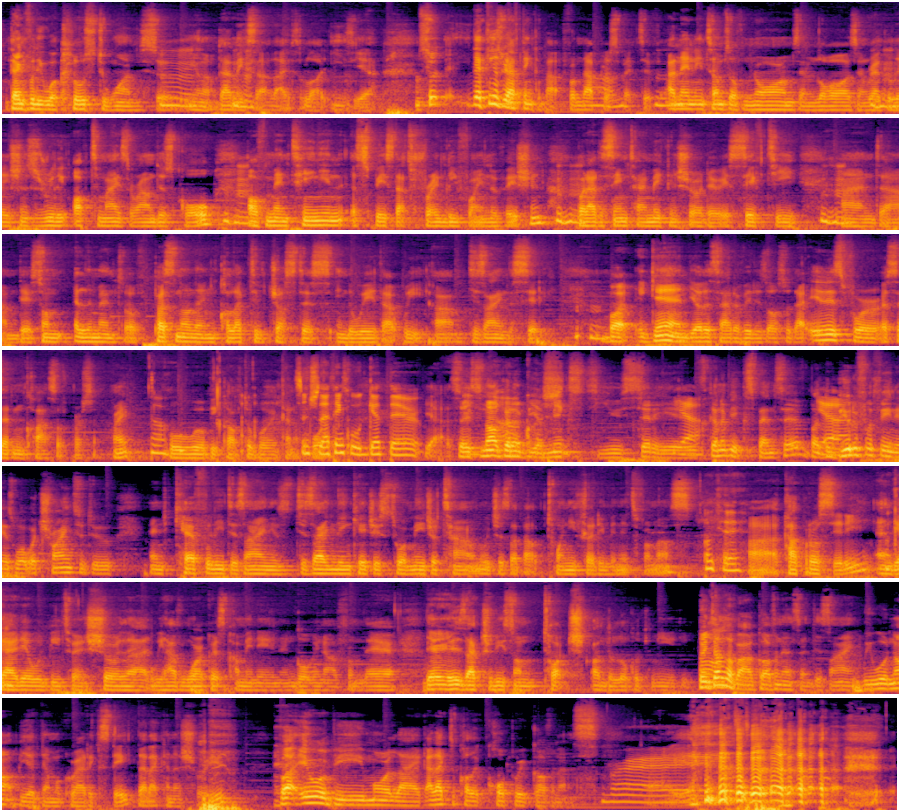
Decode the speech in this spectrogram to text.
thankfully we're close to one so mm. you know that makes mm-hmm. our lives a lot easier so the things we have to think about from that perspective mm. and then in terms of norms and laws and mm-hmm. regulations is really optimized around this goal mm-hmm. of maintaining a space that's friendly for innovation mm-hmm. but at the same time making sure there is safety mm-hmm. and um, there's some element of personal and collective justice in the way that we um, design the city Mm-hmm. But again, the other side of it is also that it is for a certain class of person, right? Oh. Who will be comfortable and kind of. I think we'll get there. Yeah, so it's not going to be a mixed use city. Yeah. It's going to be expensive, but yeah. the beautiful thing is what we're trying to do and carefully design is design linkages to a major town, which is about 20, 30 minutes from us. Okay. Uh, a capital city. And okay. the idea would be to ensure that we have workers coming in and going out from there. There is actually some touch on the local community. So, in oh. terms of our governance and design, we will not be a democratic state, that I can assure you. but it will be more like I like to call it corporate governance. Right.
